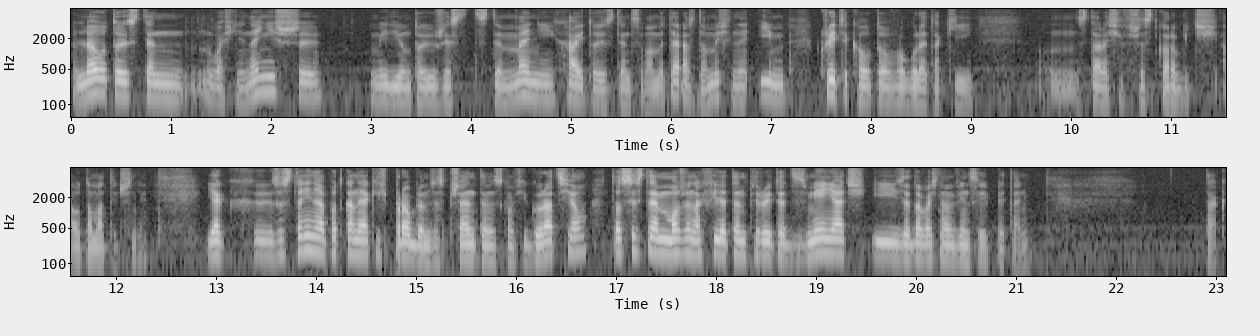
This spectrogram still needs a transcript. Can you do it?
Low. To jest ten no właśnie najniższy, medium to już jest z tym menu, high to jest ten, co mamy teraz, domyślny, im critical to w ogóle taki stara się wszystko robić automatycznie. Jak y, zostanie napotkany jakiś problem ze sprzętem, z konfiguracją, to system może na chwilę ten priorytet zmieniać i zadawać nam więcej pytań. Tak.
